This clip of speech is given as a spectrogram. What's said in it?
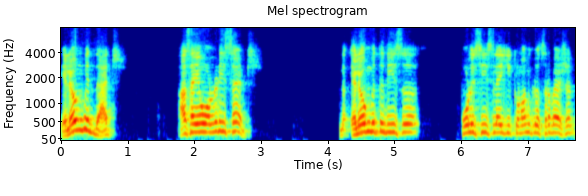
along with that, as I have already said, along with these uh, policies like economic reservation,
